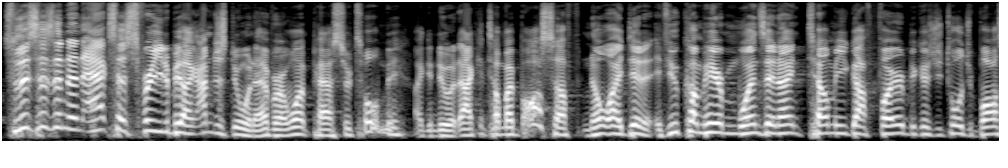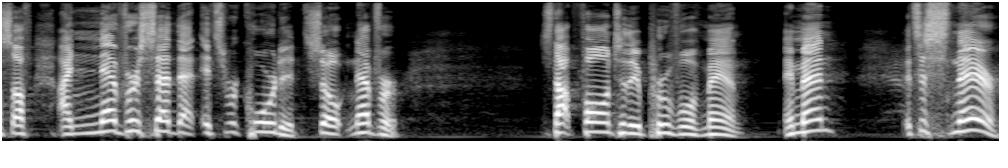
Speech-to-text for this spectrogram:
So this isn't an access for you to be like, I'm just doing whatever I want. Pastor told me I can do it. I can tell my boss off. No, I didn't. If you come here Wednesday night and tell me you got fired because you told your boss off, I never said that. It's recorded. So never. Stop falling to the approval of man. Amen? It's a snare.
